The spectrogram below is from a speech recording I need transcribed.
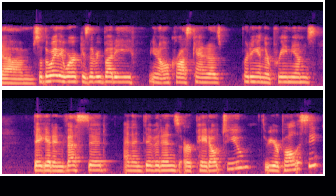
um, so the way they work is everybody, you know, across Canada is putting in their premiums. They get invested, and then dividends are paid out to you through your policy.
